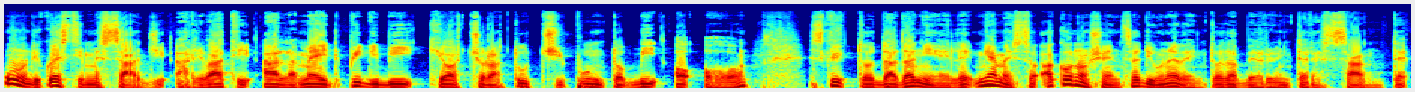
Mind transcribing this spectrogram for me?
Uno di questi messaggi, arrivati alla mail pdb-tucci.boo, scritto da Daniele, mi ha messo a conoscenza di un evento davvero interessante.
